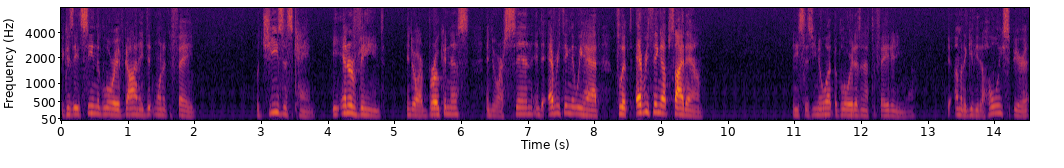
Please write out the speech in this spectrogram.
Because he'd seen the glory of God and he didn't want it to fade. Well, Jesus came. He intervened into our brokenness, into our sin, into everything that we had, flipped everything upside down. And he says, You know what? The glory doesn't have to fade anymore. I'm going to give you the Holy Spirit,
